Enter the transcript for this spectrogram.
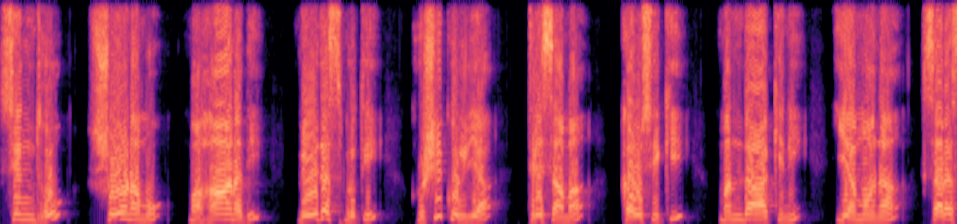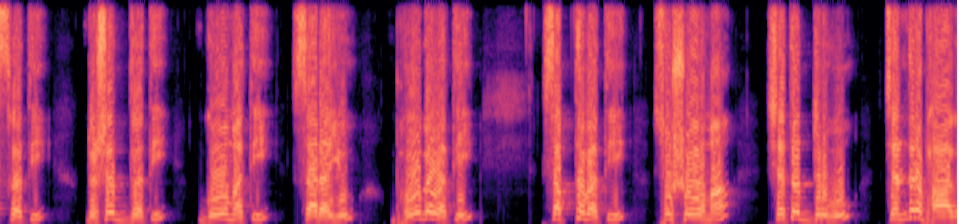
సింధు శోణము మహానది వేదస్మృతి ఋషికుల్య త్రిసమ కౌశికి మందాకిని యమున సరస్వతి దృషద్వతి గోమతి సరయు భోగవతి సప్తవతి సుషోమ శతద్రువు చంద్రభాగ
